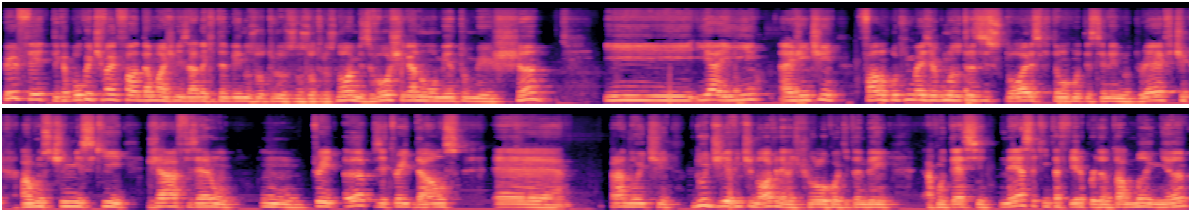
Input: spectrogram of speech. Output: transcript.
Perfeito. Daqui a pouco a gente vai falar, dar uma agilizada aqui também nos outros, nos outros nomes. Vou chegar no momento Merchan e, e aí a gente fala um pouquinho mais de algumas outras histórias que estão acontecendo aí no draft, alguns times que já fizeram um trade ups e trade downs é, para a noite do dia 29, né? A gente colocou aqui também, acontece nessa quinta-feira, portanto, amanhã,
